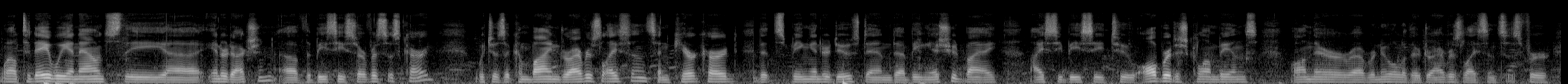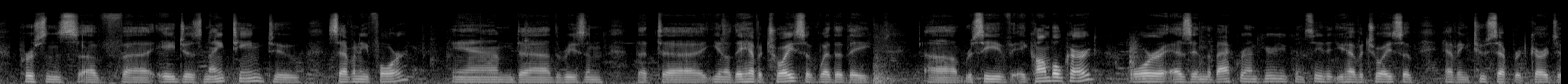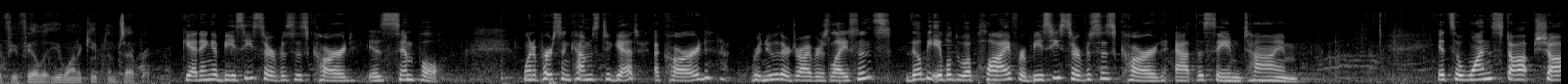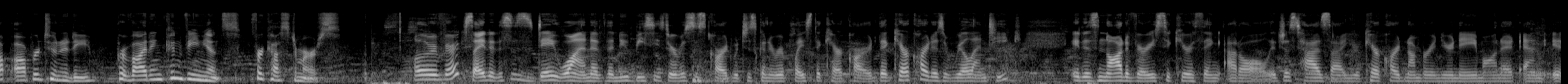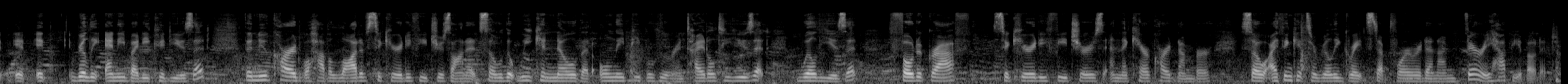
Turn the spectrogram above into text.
Well, today we announced the uh, introduction of the BC Services Card, which is a combined driver's license and care card that's being introduced and uh, being issued by ICBC to all British Columbians on their uh, renewal of their driver's licenses for persons of uh, ages 19 to 74 and uh, the reason that uh, you know they have a choice of whether they receive a combo card or as in the background here you can see that you have a choice of having two separate cards if you feel that you want to keep them separate. Getting a BC Services card is simple. When a person comes to get a card, renew their driver's license, they'll be able to apply for BC Services card at the same time. It's a one-stop shop opportunity providing convenience for customers. Well, we're very excited. This is day one of the new BC Services card, which is going to replace the Care card. The Care card is a real antique. It is not a very secure thing at all. It just has uh, your Care card number and your name on it, and it, it, it really anybody could use it. The new card will have a lot of security features on it so that we can know that only people who are entitled to use it will use it. Photograph, security features, and the Care card number. So I think it's a really great step forward, and I'm very happy about it.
